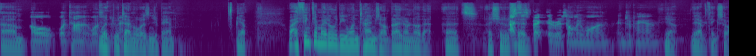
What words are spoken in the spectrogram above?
um, oh, what time it was? in what what time it was in Japan. Yep. Well, I think there might only be one time zone, but I don't know that. Uh, it's I should have I said. I suspect there is only one in Japan. Yeah, yeah, I think so.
